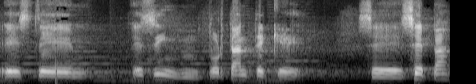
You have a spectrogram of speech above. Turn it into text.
Este, es importante que se sepa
